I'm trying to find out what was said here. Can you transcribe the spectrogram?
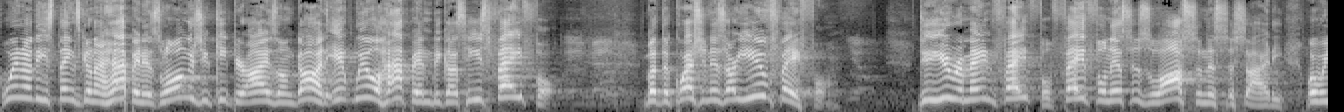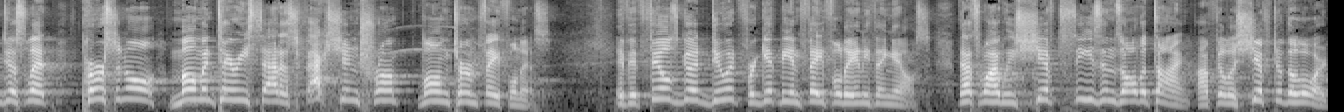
When are these things going to happen? As long as you keep your eyes on God, it will happen because He's faithful. Amen. But the question is, are you faithful? Do you remain faithful? Faithfulness is lost in this society where we just let personal, momentary satisfaction trump long term faithfulness. If it feels good, do it. Forget being faithful to anything else. That's why we shift seasons all the time. I feel a shift of the Lord.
